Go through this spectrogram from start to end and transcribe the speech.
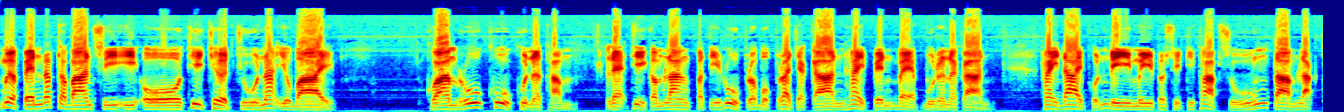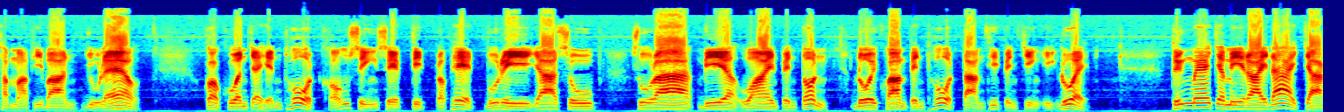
เมื่อเป็นรัฐบาลซีอที่เชิดชูนโยบาย ความรู้คู่คุณธรรม และที่กำลังปฏิรูประบบราชการให้เป็นแบบบูรณาการ ให้ได้ผลดีมีประสิทธิภาพสูงตามหลักธรรมาภิบาลอยู่แล้ว ก็ควรจะเห็นโทษของสิ่งเสพติดประเภทบุหรี่ยาสูบ สุรา เบียร์ไวน์เป็นต้น โดยความเป็นโทษตามที่เป็นจริงอีกด้วย ถึงแม้จะมีรายได้จาก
